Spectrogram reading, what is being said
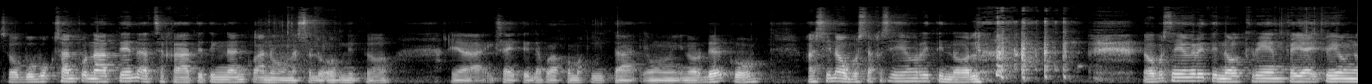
So bubuksan po natin at saka titingnan ko anong nasa loob nito. Kaya excited na po ako makita yung in-order ko. Kasi naubos na kasi yung retinol. naubos na yung retinol cream. Kaya ito yung,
